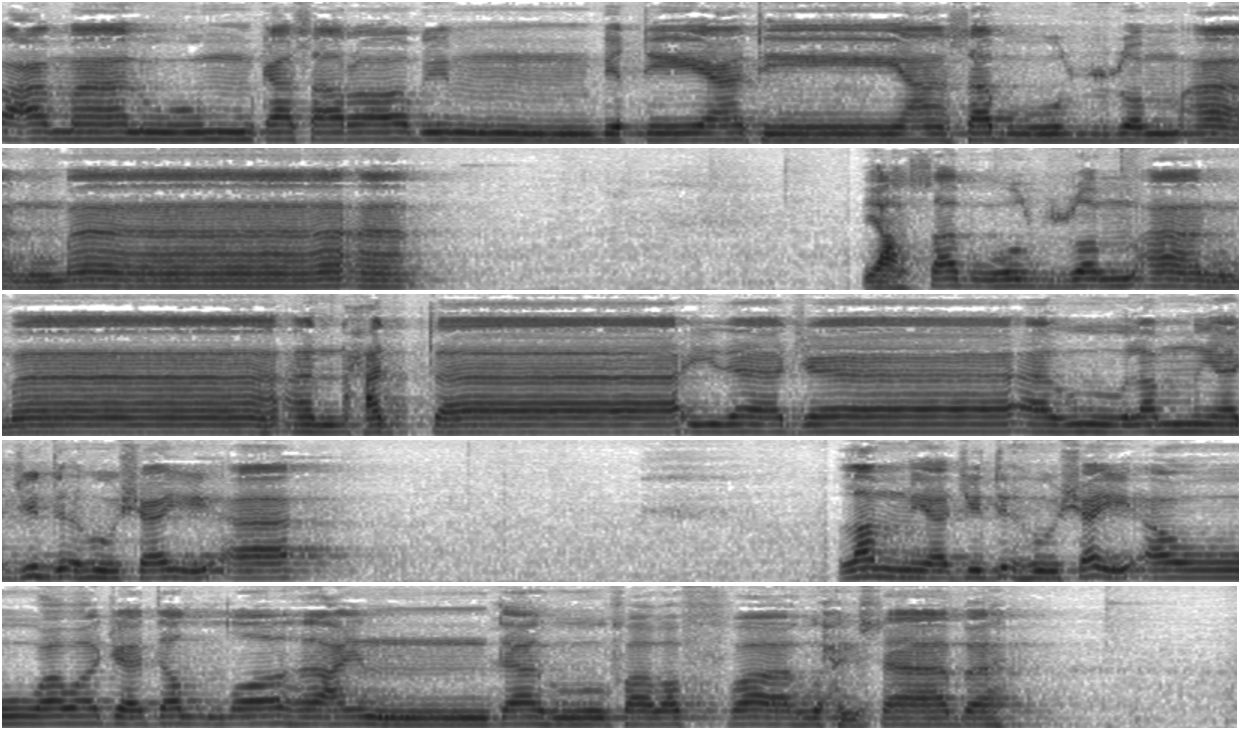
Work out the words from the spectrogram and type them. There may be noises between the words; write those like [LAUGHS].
أعمالهم كسراب بقيعة يعصبه الظمآن ماءً. يحسبه الظمآن ماء حتى إذا جاءه لم يجده شيئا. لم يجده شيئا ووجد الله عنده فوفاه حسابه.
